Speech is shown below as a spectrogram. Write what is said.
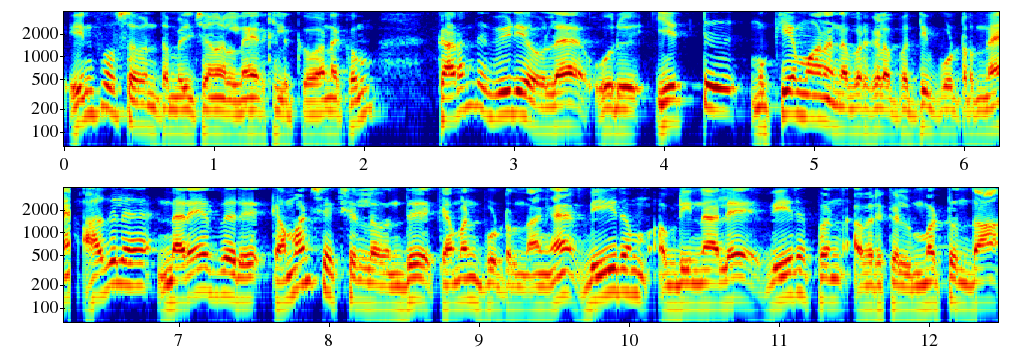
இன்ஃபோ செவன் தமிழ் சேனல் நேர்களுக்கு வணக்கம். கடந்த வீடியோவில் ஒரு எட்டு முக்கியமான நபர்களை பற்றி போட்டிருந்தேன். அதில் நிறைய பேர் கமெண்ட் செக்ஷனில் வந்து கமெண்ட் போட்டிருந்தாங்க. வீரம் அப்படின்னாலே வீரப்பன் அவர்கள் மட்டும்தான்.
